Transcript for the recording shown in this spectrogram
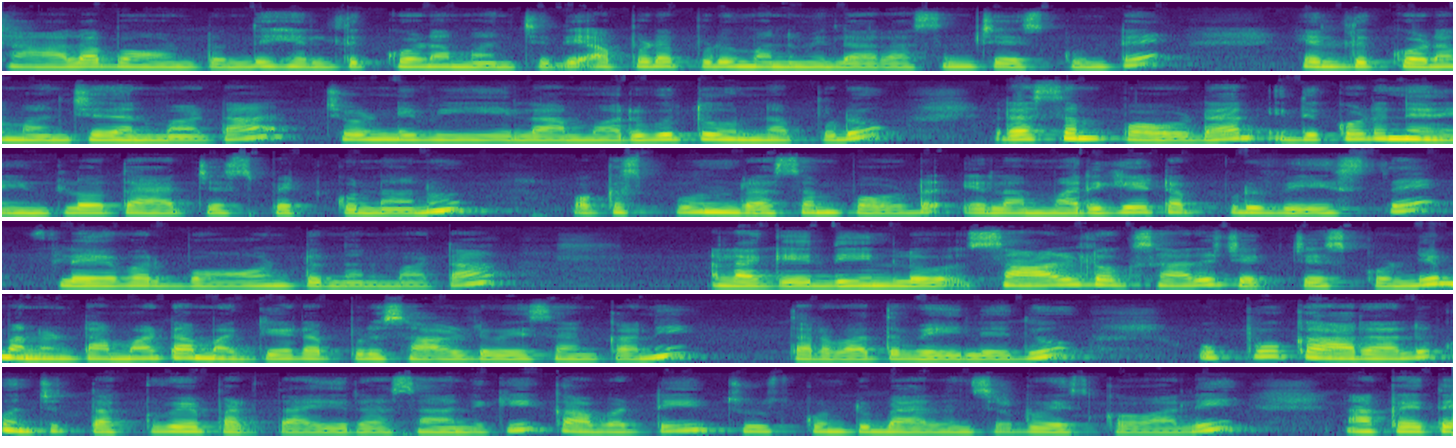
చాలా బాగుంటుంది. హెల్త్కి కూడా మంచిది. అప్పుడప్పుడు మనం ఇలా రసం చేసుకుంటే హెల్త్కి కూడా మంచిది అనమాట చూడండి ఇవి ఇలా మరుగుతూ ఉన్నప్పుడు రసం పౌడర్ ఇది కూడా నేను ఇంట్లో తయారు చేసి పెట్టుకున్నాను. ఒక స్పూన్ రసం పౌడర్ ఇలా మరిగేటప్పుడు వేస్తే ఫ్లేవర్ బాగుంటుందన్నమాట. అలాగే దీనిలో సాల్ట్ ఒకసారి చెక్ చేసుకోండి. మనం టమాటా మగ్గేటప్పుడు సాల్ట్ వేసాం కానీ తర్వాత వేయలేదు. ఉప్పు కారాలు కొంచెం తక్కువే పడతాయి రసానికి కాబట్టి చూసుకుంటూ బ్యాలెన్స్డ్గా వేసుకోవాలి. నాకైతే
